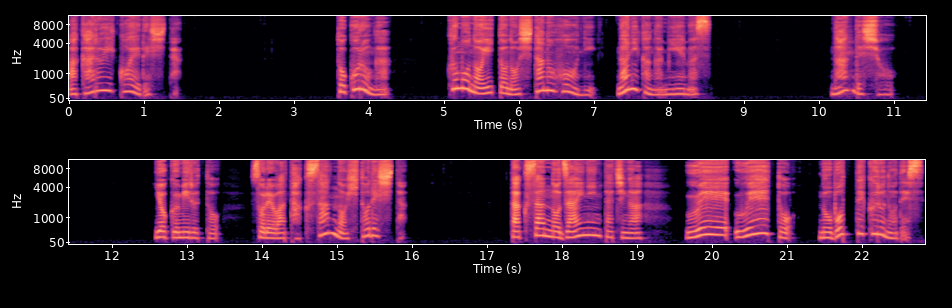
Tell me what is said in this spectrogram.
明るい声でした。ところが、雲の糸の下の方に何かが見えます。何でしょう？よく見ると、それはたくさんの人でした。たくさんの罪人たちが上へ上へと登ってくるのです。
